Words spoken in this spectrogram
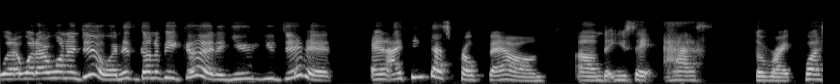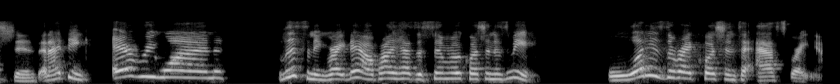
what, what I want to do, and it's going to be good. And you you did it, and I think that's profound um, that you say ask the right questions. And I think everyone listening right now probably has a similar question as me. What is the right question to ask right now?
